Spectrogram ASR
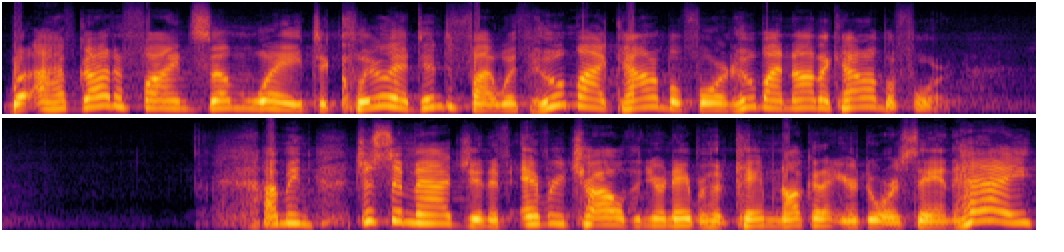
But I've got to find some way to clearly identify with who am I accountable for and who am I not accountable for. I mean, just imagine if every child in your neighborhood came knocking at your door saying, Hey,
